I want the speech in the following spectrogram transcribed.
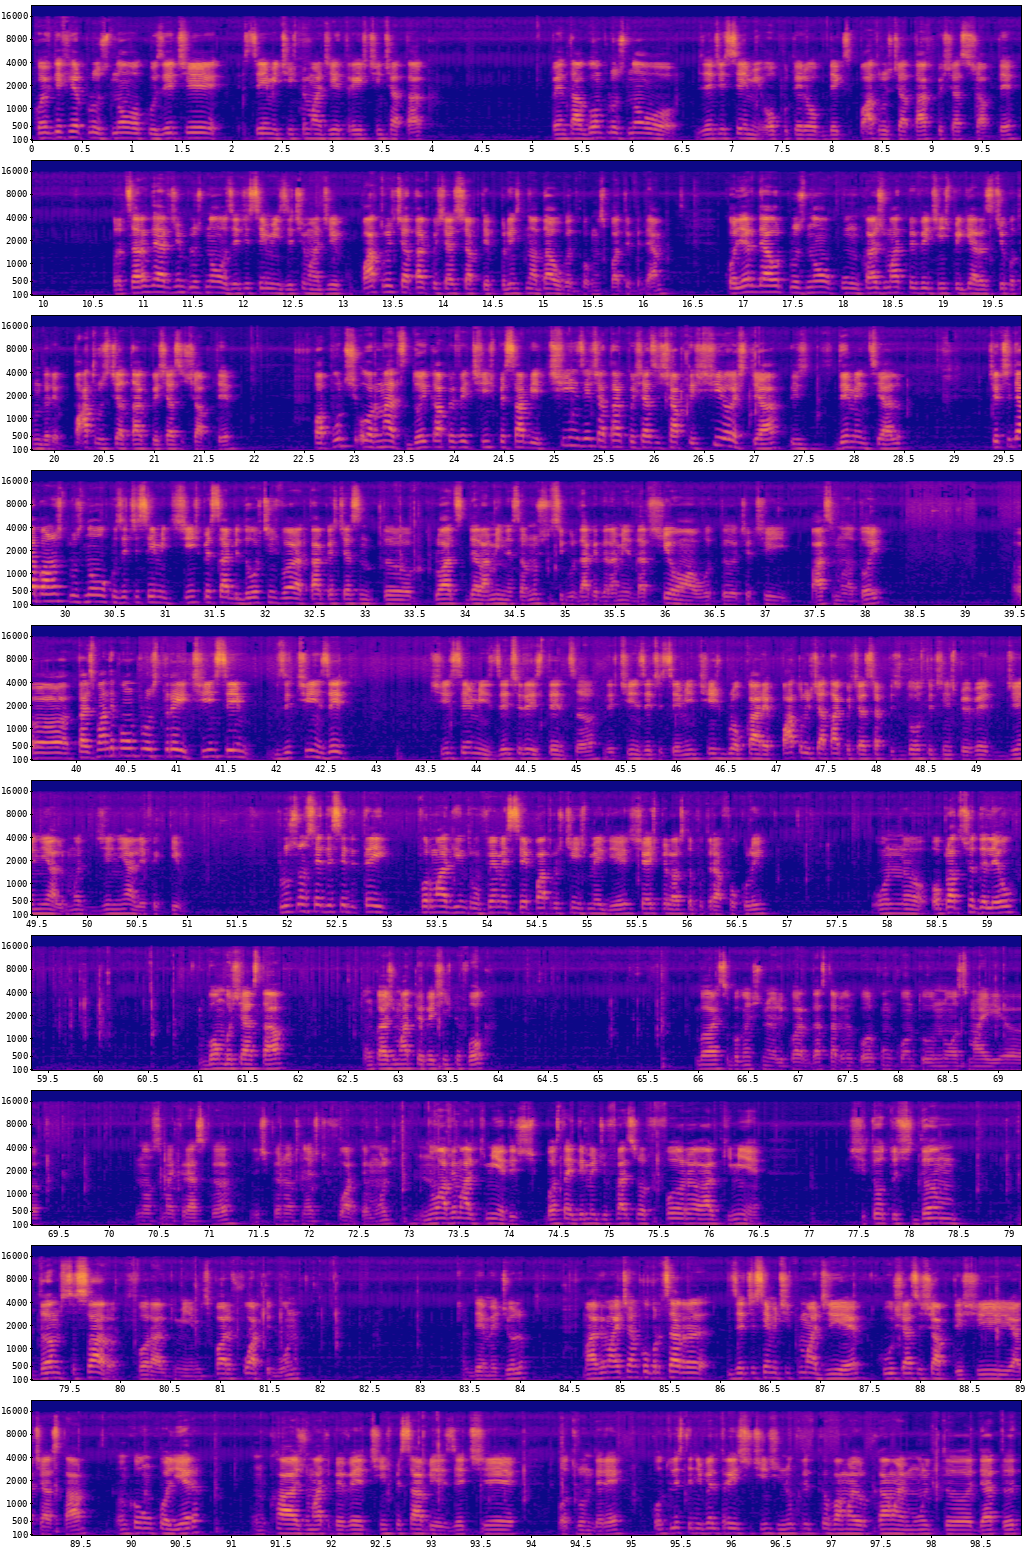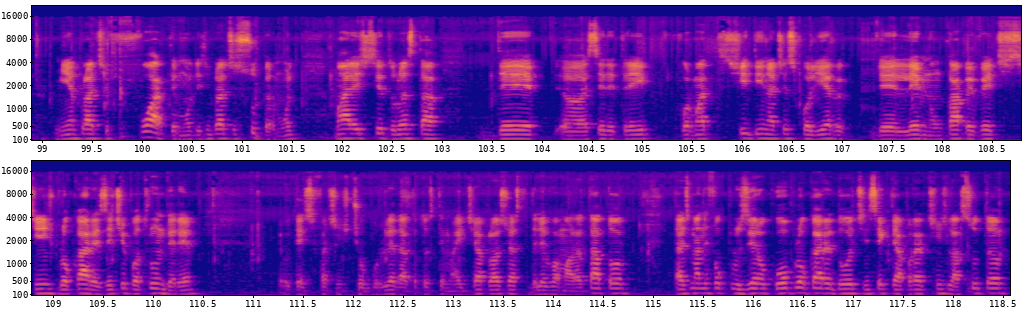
Coif de fier plus 9 cu 10, semi 15 magie, 35 atac. Pentagon plus 9, 10 semi, 8 putere, 8 dex, 40 atac pe 6-7. Brățară de argint plus 9, 10 semi, 10 magie cu 40 atac pe 6-7, prins nu adaugă după cum se poate vedea. Colier de aur plus 9 cu un K jumătate pe V15 chiar 10 pătrundere, 40 atac pe 6-7. Papuci ornați, 2K pe V15 sabie, 50 atac pe 6-7 și ăștia, deci demențial. Cerci de abanos plus 9 cu 10 semi, 15 sabie, 25 valoare atac, ăștia sunt uh, luați de la mine sau nu știu sigur dacă de la mine, dar și eu am avut uh, cercii asemănători. Uh, talisman de pământ plus 3, 5 semi, 5, 10, 5 semi, 10 rezistență, deci 5, 10 semi, 5 blocare, 40 atac pe 6, 7 și 215 PV, genial, mă, genial, efectiv. Plus un SDS de 3 format dintr-un FMS 45 medie, 16% puterea focului. Un, uh, o platușă de leu, bombă și asta, un ca jumătate pe V5 pe foc. Bă, hai să băgăm și noi o licoare de asta pentru că oricum contul nu o să mai, uh, nu o să mai crească. Deci pe noi o să ne ajute foarte mult. Nu avem alchimie, deci ăsta e damage fraților fără alchimie. Și totuși dăm, dăm să sară fără alchimie. Mi se pare foarte bun damage-ul. Mai avem aici încă o brățară 10 semi pe magie cu 6-7 și aceasta. Încă un colier, un K jumate pe V, 15 sabie, 10 pătrundere. Contul este nivel 35 și nu cred că va mai urca mai mult uh, de atât. Mie îmi place foarte mult, deci îmi place super mult. mai ales și setul ăsta de uh, SD3 format și din acest colier de lemn, un KPV, 5 blocare, 10 pătrundere. Pe uite, hai să facem și cioburile, dacă toți suntem aici. Aplausul și asta de lev am arătat-o. Talisman de foc plus 0 cu o blocare, 2 insecte, apărare 5%.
